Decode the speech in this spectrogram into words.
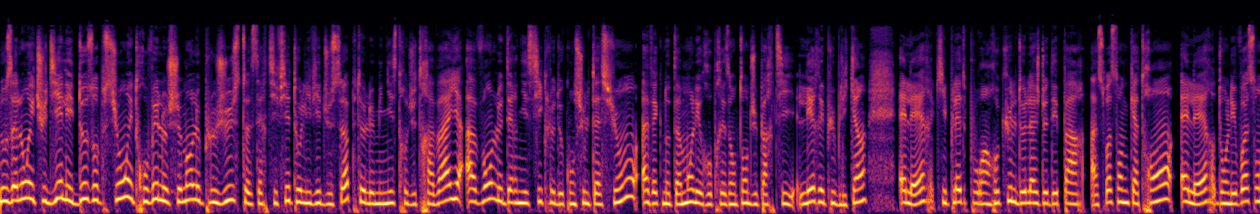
Nous allons étudier les deux options et trouver le chemin le plus juste, certifiait Olivier Dussopt, le ministre du Travail, avant le dernier cycle de consultation, avec notamment les représentants du parti Les Républicains, LR, qui plaide pour un recul de l'âge de départ à 64 ans, LR, dont les voix sont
